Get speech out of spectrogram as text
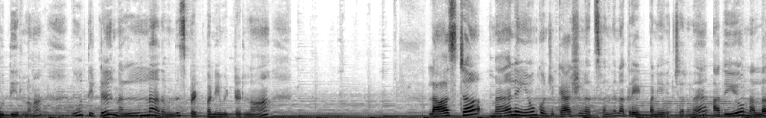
ஊற்றிடலாம் ஊற்றிட்டு நல்லா அதை வந்து ஸ்ப்ரெட் பண்ணி விட்டுடலாம். லாஸ்ட்டாக மேலேயும் கொஞ்சம் கேஷ்யூ நட்ஸ் வந்து நான் கிரேட் பண்ணி வச்சுருந்தேன். அதையும் நல்லா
